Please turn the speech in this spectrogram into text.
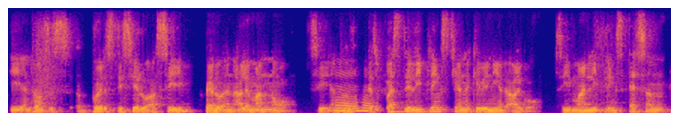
y entonces eh, puedes decirlo así, pero en alemán no, ¿sí? Entonces Ujú. después de Lieblings tiene que venir algo, ¿sí? Mein Lieblingsessen,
